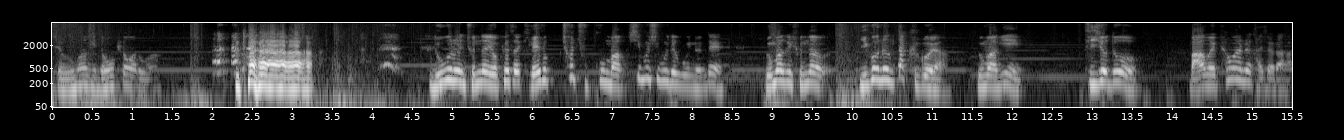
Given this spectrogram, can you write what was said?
저 음악이 너무 평화로워. 누구는 존나 옆에서 계속 쳐 죽고 막 시불시불 대고 있는데 음악이 존나 이거는 딱 그거야. 음악이 뒤져도 마음의 평안을 가져라.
